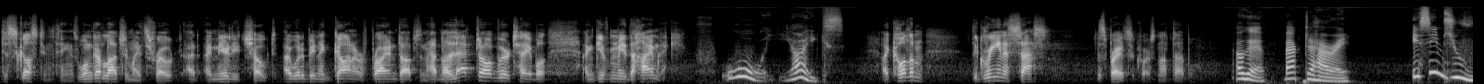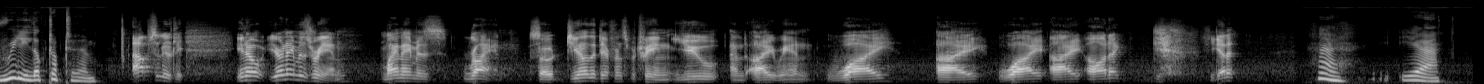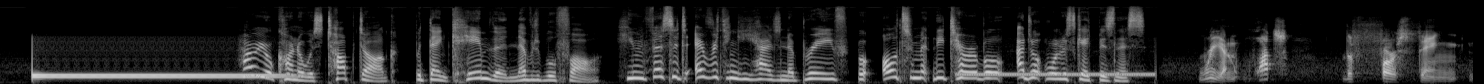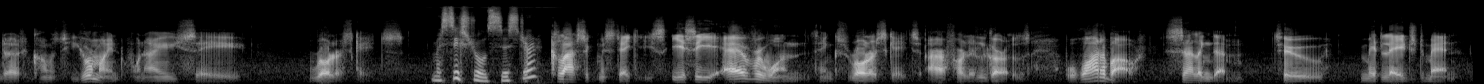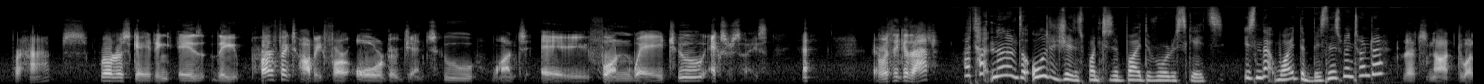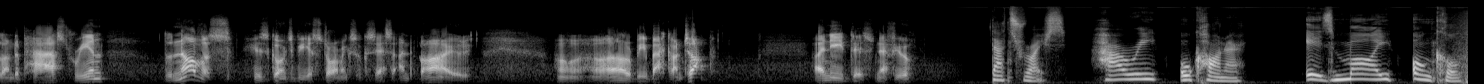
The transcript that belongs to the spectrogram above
Disgusting things. One got lodged in my throat. I, I nearly choked. I would have been a goner if Brian Dobson hadn't leapt over our table and given me the Heimlich. Oh, yikes. I call them the Green Assassin. The sprouts, of course, not Dabo. Okay, back to Harry. It seems you really looked up to him. Absolutely. You know, your name is Rian. My name is Ryan. So, do you know the difference between you and I, Rian? Why, I, why, I oughta. You get it? Huh, yeah. Harry O'Connor was top dog, but then came the inevitable fall. He invested everything he had in a brave, but ultimately terrible, adult roller skate business. Rian, what's the first thing that comes to your mind when I say roller skates? My six year old sister? Classic mistake. You see, everyone thinks roller skates are for little girls. But what about selling them to middle aged men? Perhaps roller skating is the perfect hobby for older gents who want a fun way to exercise. Ever think of that? I thought none of the older gents wanted to buy the roller skates. Isn't that why the business went under? Let's not dwell on the past, Rian. The novice is going to be a storming success, and I. Oh, I'll be back on top. I need this, nephew. That's right. Harry O'Connor is my uncle.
